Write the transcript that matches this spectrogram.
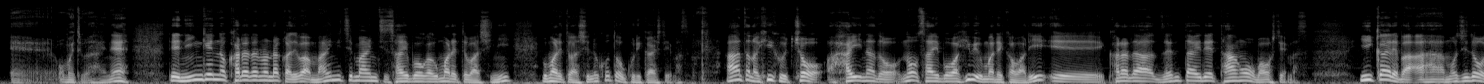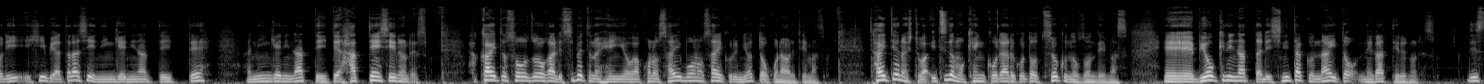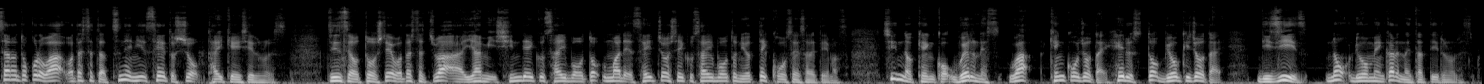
えー、覚えてくださいね。で、人間の体の中では毎日毎日細胞が生まれては死に、生まれては死ぬことを繰り返しています。あなたの皮膚、腸、肺などの細胞は日々生まれ変わり、えー、体全体でターンオーバーをしています。言い換えれば、文字通り、日々新しい人間になっていって、人間になっていて発展しているのです。破壊と創造があり、すべての変容がこの細胞のサイクルによって行われています。大抵の人はいつでも健康であることを強く望んでいます。えー、病気になったり死にたくないと願っているのです。実際のところは私たちは常に生と死を体験しているのです。人生を通して私たちは闇、死んでいく細胞と生まれ成長していく細胞とによって構成されています。真の健康、ウェルネスは健康状態、ヘルスと病気状態、ディジーズの両面から成り立っているのです。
